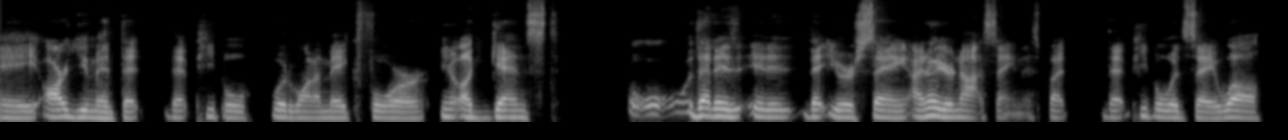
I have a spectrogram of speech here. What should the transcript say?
a argument that that people would want to make for you know against that is it is that you're saying I know you're not saying this but that people would say well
